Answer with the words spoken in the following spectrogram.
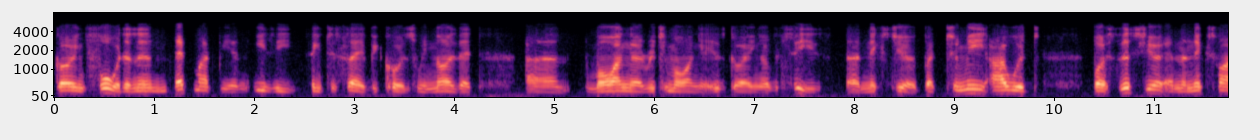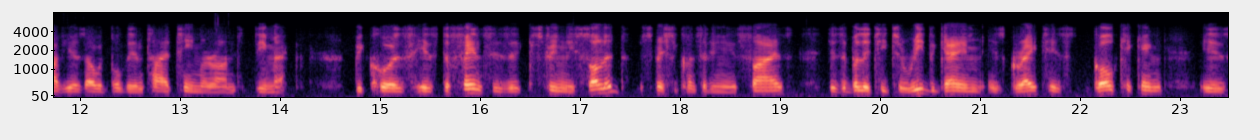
going forward, and then that might be an easy thing to say because we know that um, Mo'unga, Richie Mo'unga is going overseas uh, next year. But to me, I would, both this year and the next five years, I would build the entire team around DMAC because his defense is extremely solid, especially considering his size. His ability to read the game is great. His goal kicking is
